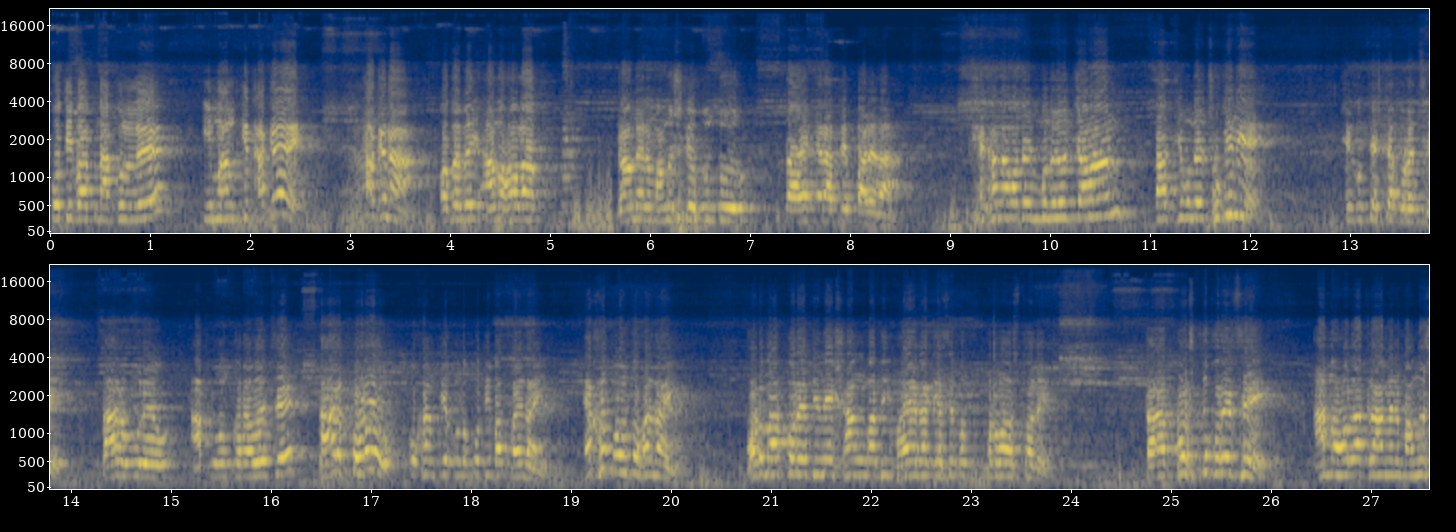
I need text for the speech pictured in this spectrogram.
প্রতিবাদ না করলে ইমান কি থাকে? থাকে না। অতএব এই আনহলা গ্রামের মানুষকেও কিন্তু দায় এড়াতে পারে না। সেখানে আমাদের মনিরুজ্জামান তার জীবনের ঝুঁকি নিয়ে সেগুলো চেষ্টা করেছে। তার উপরেও আক্রমণ করা হয়েছে। তারপরেও ওখান থেকে কোনো প্রতিবাদ হয় নাই। এখন পর্যন্ত হয় নাই। ঘটনার পরের দিনে সাংবাদিক ভাইয়েরা গেছে ঘটনাস্থলে। তারা প্রশ্ন করেছে আনহলা গ্রামের মানুষ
